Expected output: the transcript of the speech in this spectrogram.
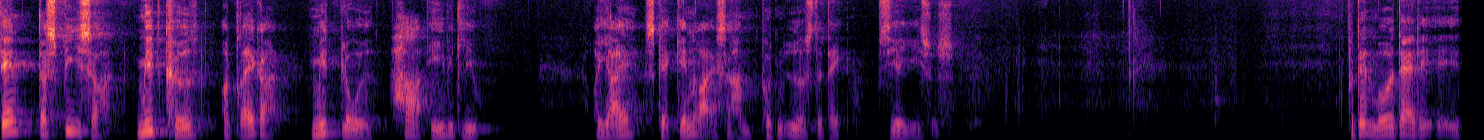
Den, der spiser mit kød og drikker mit blod, har evigt liv og jeg skal genrejse ham på den yderste dag, siger Jesus. På den måde der er det, et,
